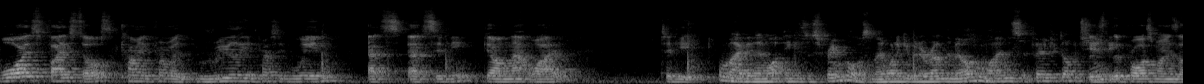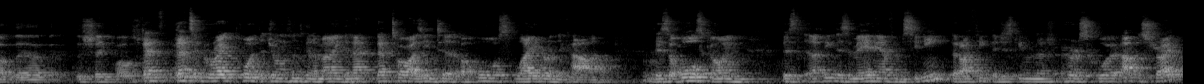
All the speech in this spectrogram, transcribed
Why is Facedos coming from a really impressive win at at Sydney, going that way to here? Well, maybe they might think it's a spring horse and they want to give it a run the Melbourne way, and it's a perfect opportunity. The price money's up there. The, the sheep loves. That's, that's a great point that Jonathan's going to make, and that, that ties into a horse later in the card. Hmm. There's a horse going. There's, I think there's a mare down from Sydney that I think they're just giving her- her a squirt up the straight,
